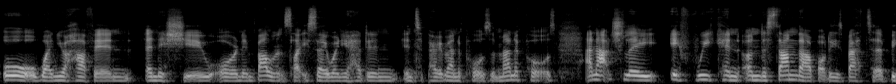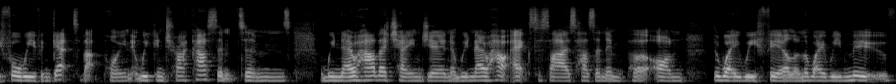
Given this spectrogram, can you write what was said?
or when you're having an issue or an imbalance, like you say, when you're heading into perimenopause and menopause. And actually, if we can understand our bodies better before we even get to that point, and we can track our symptoms, and we know how they're changing, and we know how exercise has an input on the way we feel and the way we move,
